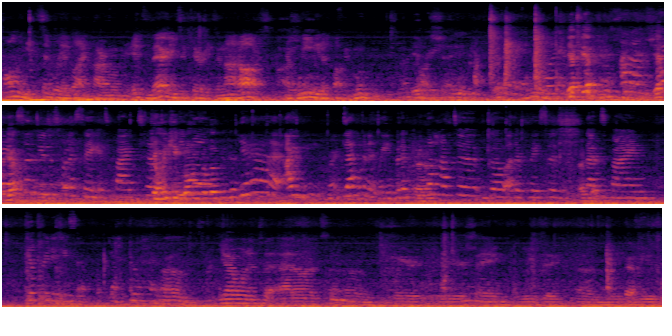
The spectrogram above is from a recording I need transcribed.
calling it simply a Black Power movement. It's their insecurities and not ours, and we need a fucking movement. Yeah. Okay, Yep, yep. Um, Yep, I yep. also do just wanna say it's five till. Can we keep going for a little bit here? Yeah, I, definitely, but if people Uh-huh. have to go other places, Okay. that's fine, feel free to do so. Yeah, go ahead. Um, yeah, I wanted to add on to, um, what you're, what you're saying, music, um, Yeah. being used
